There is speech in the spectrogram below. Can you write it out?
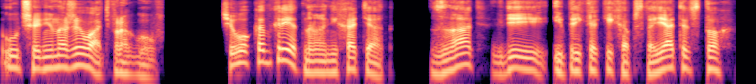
лучше не наживать врагов. Чего конкретно они хотят? Знать, где и при каких обстоятельствах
